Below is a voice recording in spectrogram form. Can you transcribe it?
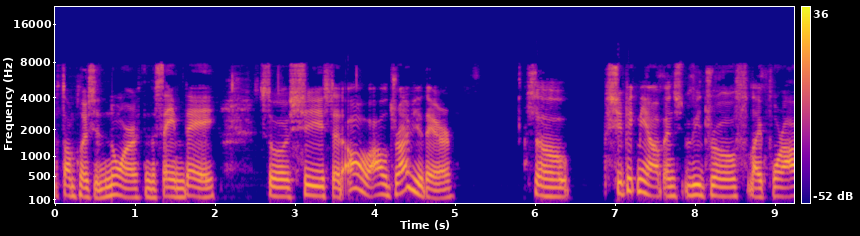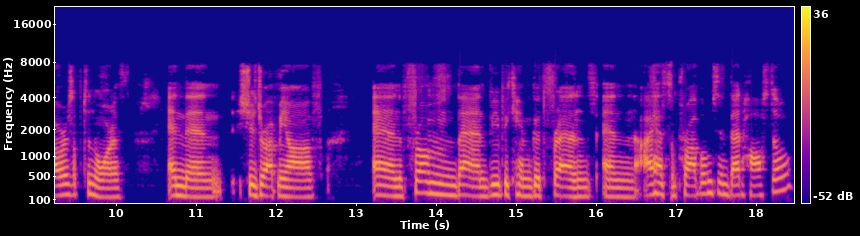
someplace in north in the same day. So she said, Oh, I'll drive you there. So she picked me up and we drove like four hours up to north and then she dropped me off. And from then we became good friends and I had some problems in that hostel.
